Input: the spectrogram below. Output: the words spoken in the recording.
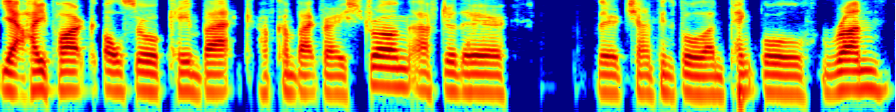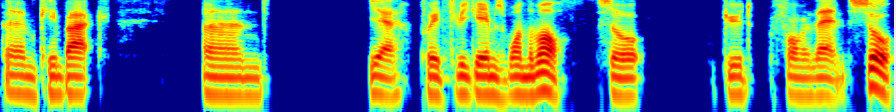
yeah, Hyde Park also came back, have come back very strong after their their Champions Bowl and Pink Bowl run. Um came back and yeah, played three games, won them all. So good for them. So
